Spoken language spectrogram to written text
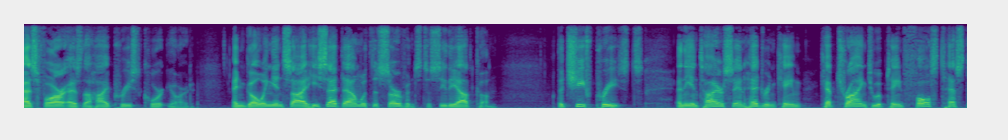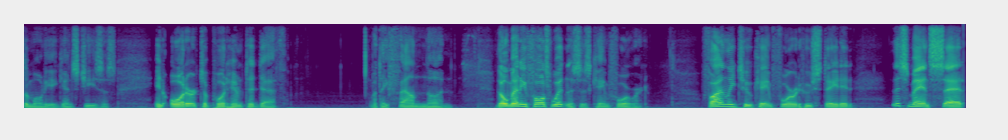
as far as the high priest's courtyard, and going inside, he sat down with the servants to see the outcome. The chief priests and the entire Sanhedrin came kept trying to obtain false testimony against Jesus in order to put him to death. But they found none, though many false witnesses came forward. Finally, two came forward who stated, This man said,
